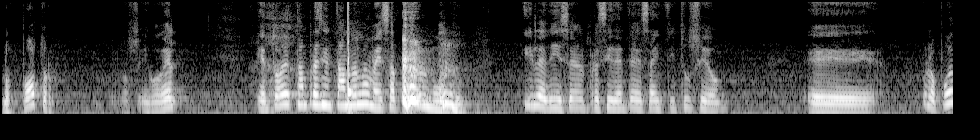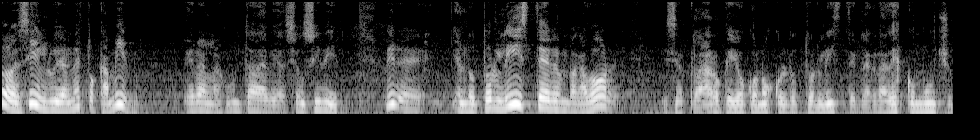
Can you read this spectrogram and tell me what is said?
los potros, los hijos de él. Entonces están presentando en la mesa todo el mundo y le dice el presidente de esa institución, eh, lo puedo decir, Luis Ernesto Camilo, era en la Junta de Aviación Civil, mire, el doctor Lister, embajador, Dice, claro que yo conozco al doctor Lister, le agradezco mucho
